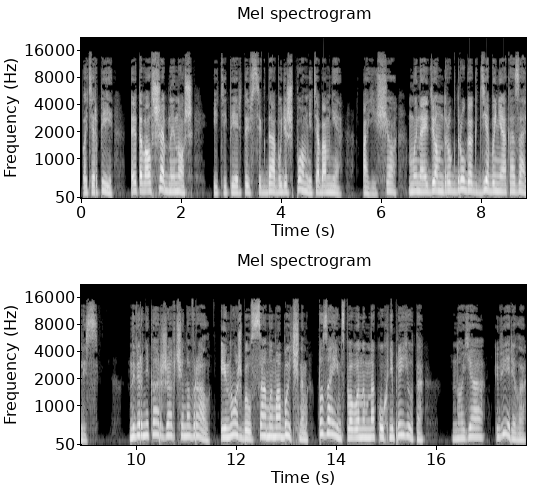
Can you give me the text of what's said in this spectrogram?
«Потерпи, это волшебный нож, и теперь ты всегда будешь помнить обо мне. А еще мы найдем друг друга, где бы ни оказались». Наверняка ржавчина врал, и нож был самым обычным, позаимствованным на кухне приюта. Но я верила.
